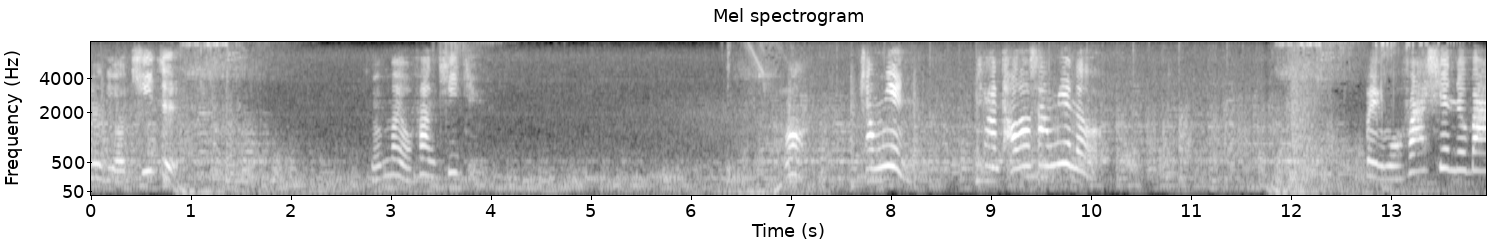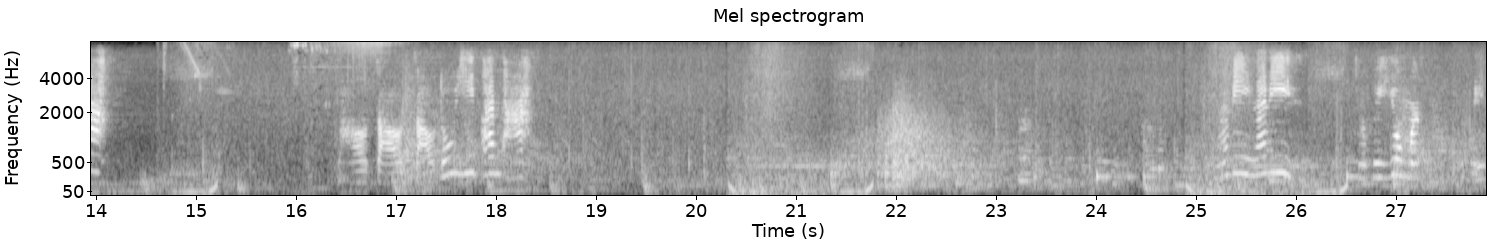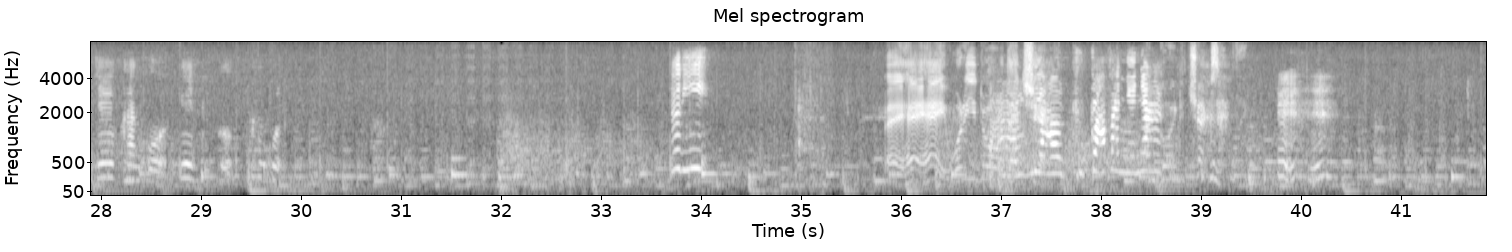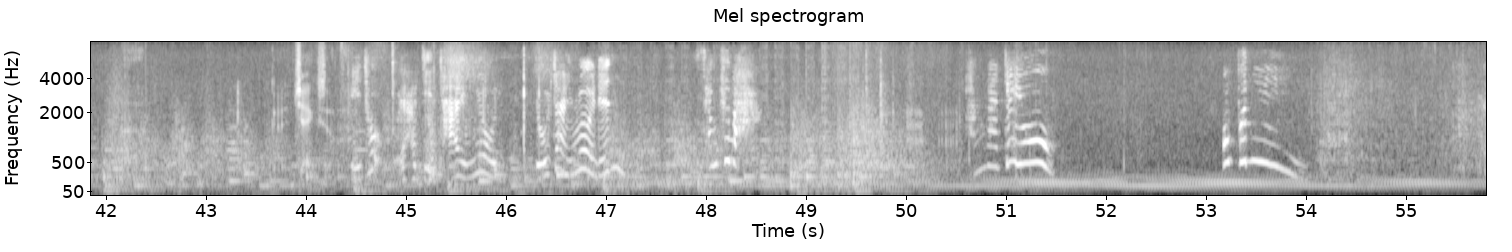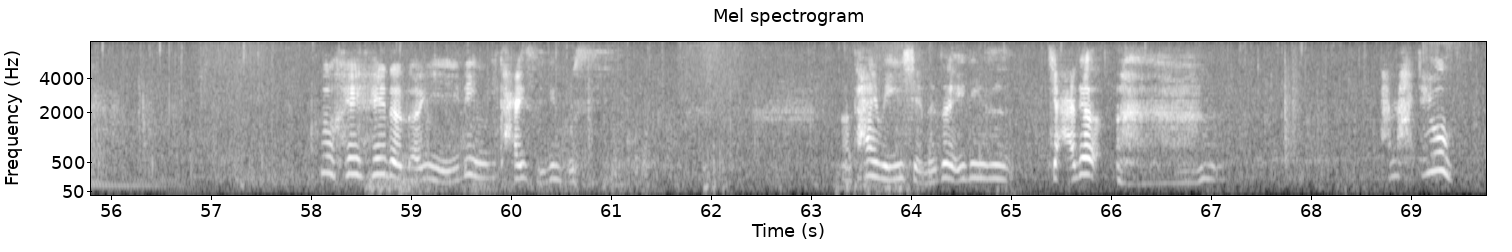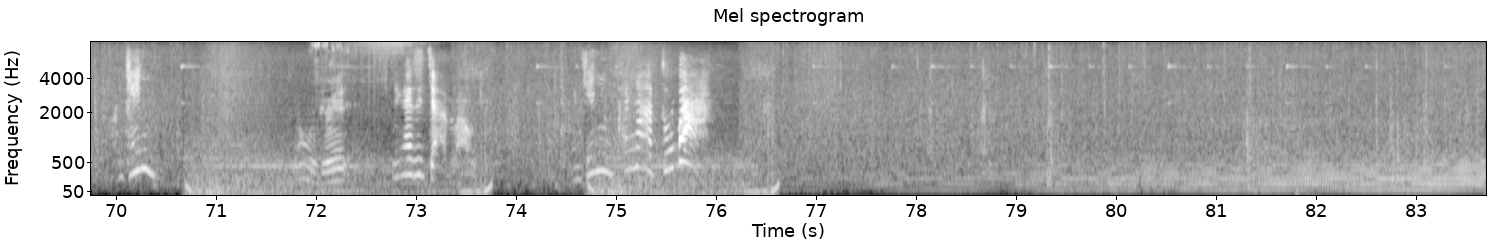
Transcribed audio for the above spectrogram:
这里有梯子，原本有放梯子。哦，上面，竟然逃到上面了，被我发现了吧？找找找东西攀爬，哪里哪里，就可以用吗？没这看过，阅读过看过。这 What are you doing with that shit? 要去抓犯人呀！没错，我要检查有没有楼上有没有人。上去吧，康纳加油！Open。那黑黑的人影一定一开始一定不是，那太明显了，这一定是假的。看哪，加油，往前！那我觉得应该是假的吧？往前，看那，走吧。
